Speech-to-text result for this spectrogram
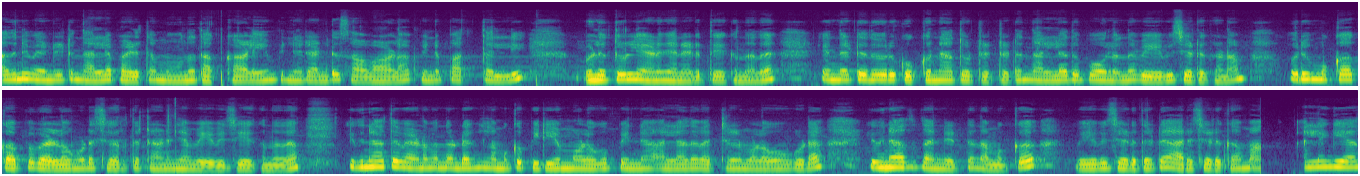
അതിന് വേണ്ടിയിട്ട് നല്ല പഴുത്ത മൂന്ന് തക്കാളിയും പിന്നെ രണ്ട് സവാള പിന്നെ പത്തല്ലി വെളുത്തുള്ളിയാണ് ഞാൻ എടുത്തേക്കുന്നത്. എന്നിട്ട് ഇത് ഒരു കുക്കറിനകത്തോട്ട് ഇട്ടിട്ട് നല്ലതുപോലെ ഒന്ന് വേവിച്ചെടുക്കണം. ഒരു മുക്കാൽ കപ്പ് വെള്ളവും കൂടെ ചേർത്തിട്ടാണ് ഞാൻ വേവിച്ചേക്കുന്നത്. ഇതിനകത്ത് വേണമെന്നുണ്ടെങ്കിൽ നമുക്ക് പിരിയമുളകും പിന്നെ അല്ലാതെ വറ്റൽ മുളകും കൂടെ ഇതിനകത്ത് തന്നെ ഇട്ട് നമുക്ക് വേവിച്ചെടുത്തിട്ട് അരച്ചെടുക്കാം. അല്ലെങ്കിൽ ആ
